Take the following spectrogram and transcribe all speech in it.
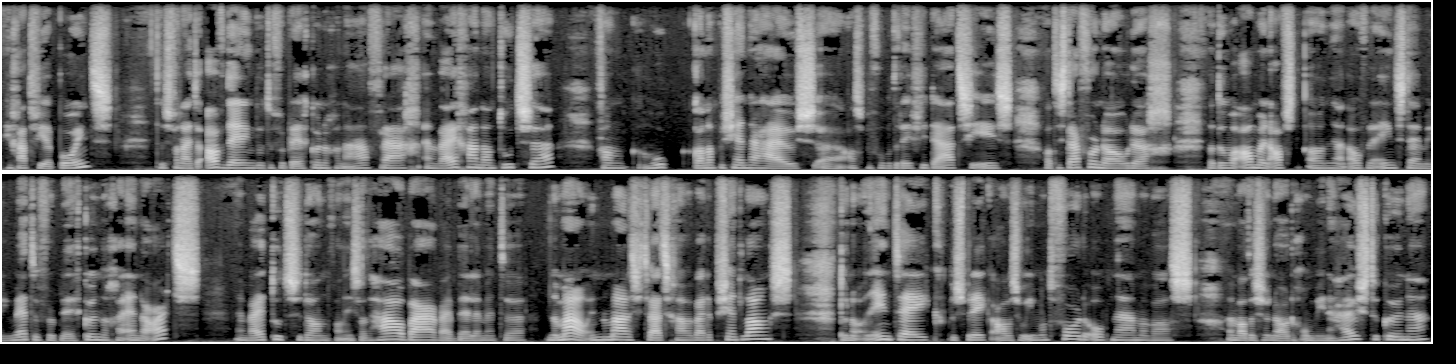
Die gaat via points. Dus vanuit de afdeling doet de verpleegkundige een aanvraag. En wij gaan dan toetsen van hoe kan een patiënt naar huis? eh, als bijvoorbeeld revalidatie is, wat is daarvoor nodig? Dat doen we allemaal in, in overeenstemming met de verpleegkundige en de arts. En wij toetsen dan van is dat haalbaar? Wij bellen met de normaal. In de normale situatie gaan we bij de patiënt langs, doen een intake, bespreken alles hoe iemand voor de opname was en wat is er nodig om weer naar huis te kunnen.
